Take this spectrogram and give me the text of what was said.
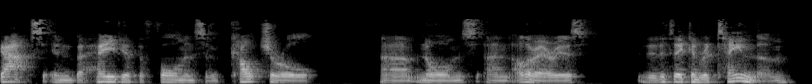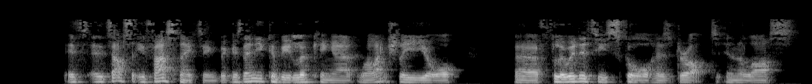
gaps in behavior, performance and cultural um, norms and other areas, if they can retain them, it's, it's absolutely fascinating because then you can be looking at, well, actually your uh, fluidity score has dropped in the last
